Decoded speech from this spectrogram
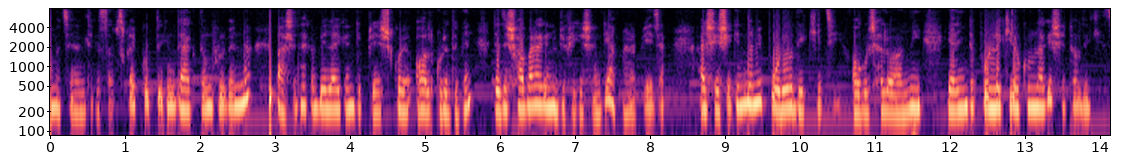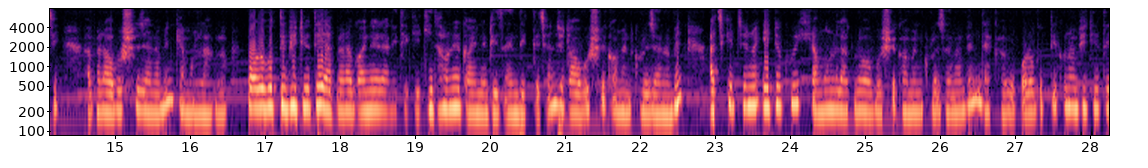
আমার চ্যানেলটিকে সাবস্ক্রাইব করতে কিন্তু একদম ভুলবেন না। পাশে থাকা বেল আইকনটি প্রেস করে অল করে দেবেন, যাতে সবার আগে নোটিফিকেশানটি আপনারা পেয়ে যান। আর শেষে কিন্তু আমি পরেও দেখিয়েছি, অগোছালো আমি ইয়ারিংটা পরলে কীরকম লাগে সেটাও দেখিয়েছি। আপনারা অবশ্যই জানাবেন কেমন লাগল। পরবর্তী ভিডিওতে আপনারা গয়নার রানী থেকে কি ধরনের গয়নার ডিজাইন দেখতে চান সেটা অবশ্যই কমেন্ট করে জানাবেন। আজকের জন্য এটুকুই, কেমন লাগল অবশ্যই কমেন্ট করে জানাবেন। দেখা হবে পরবর্তী কোনো ভিডিওতে।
